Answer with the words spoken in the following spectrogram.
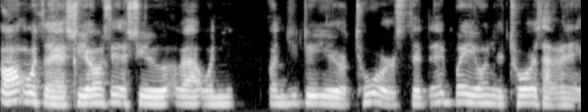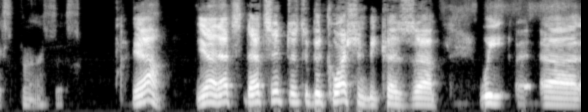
Oh, I want to ask you. I to ask you about when when you do your tours. Did anybody on your tours have any experiences? Yeah, yeah, that's that's it. That's a good question because uh, we uh,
